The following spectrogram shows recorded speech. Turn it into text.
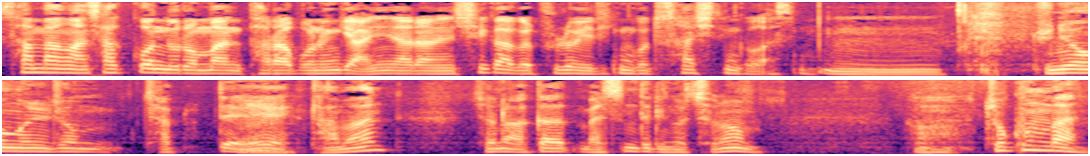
사망한 사건으로만 바라보는 게 아니냐라는 시각을 불러일으킨 것도 사실인 것 같습니다. 음, 균형을 좀 잡되 네. 다만 저는 아까 말씀드린 것처럼 어, 조금만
